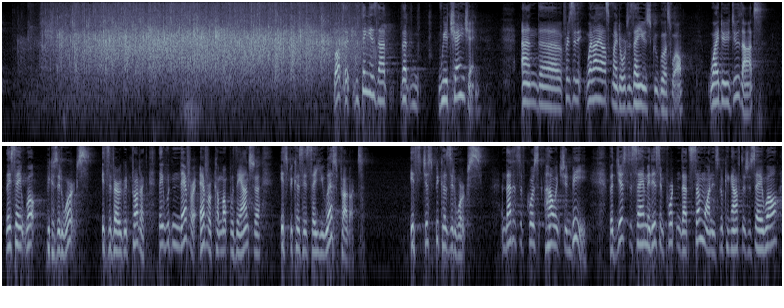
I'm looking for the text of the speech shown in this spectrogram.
Well, the, thing is that, that we're changing. And uh, for instance, when I ask my daughters, they use Google as well. Why do you do that? They say, well, because it works. It's a very good product. They would never, ever come up with the answer, it's because it's a US product. It's just because it works. And that is, of course, how it should be. But just the same, it is important that someone is looking after to say, well,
